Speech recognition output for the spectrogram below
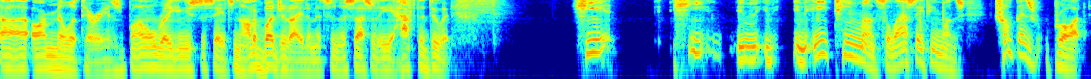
uh, our military. As Ronald Reagan used to say, it's not a budget item; it's a necessity. You have to do it. He he in in 18 months, the last 18 months, Trump has brought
